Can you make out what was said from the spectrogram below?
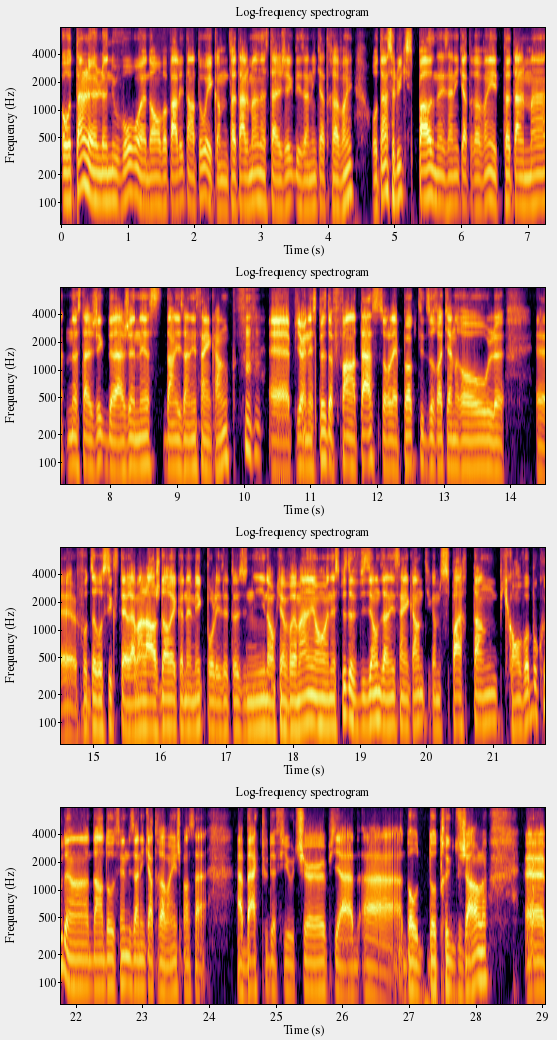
autant le, le nouveau euh, dont on va parler tantôt est comme totalement nostalgique des années 80, autant celui qui se passe dans les années 80 est totalement nostalgique de la jeunesse dans les années 50. Euh, puis il y a une espèce de fantasme sur l'époque du rock'n'roll. Euh, faut dire aussi que c'était vraiment l'âge d'or économique pour les États-Unis. Donc, il y a vraiment ils ont une espèce de vision des années 50 qui est comme super tendre, puis qu'on voit beaucoup dans dans d'autres films des années 80. Je pense à, à Back to the Future, puis à, à d'autres d'autres trucs du genre. là. Euh,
